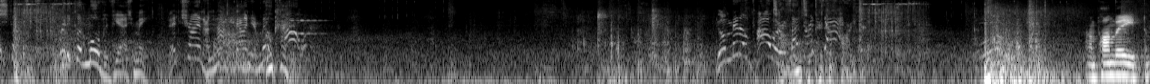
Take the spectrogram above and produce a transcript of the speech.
Structures. Pretty good move if you ask me. They're trying to knock down your middle Okay. Your middle tower is under attack. Ben pandaya gittim.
